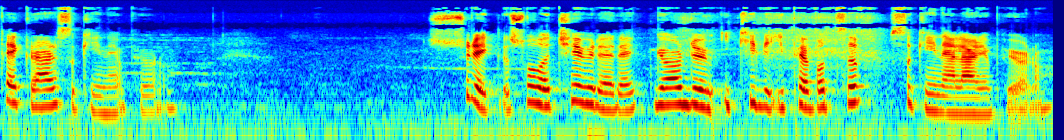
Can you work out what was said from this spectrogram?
Tekrar sık iğne yapıyorum sürekli sola çevirerek gördüğüm ikili ipe batıp sık iğneler yapıyorum.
